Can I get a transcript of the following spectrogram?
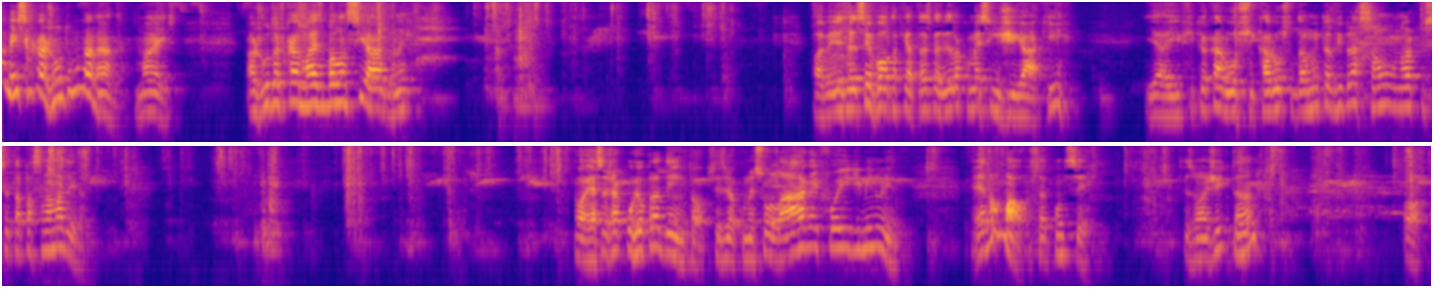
Também se ficar junto não dá nada, mas ajuda a ficar mais balanceado, né? Às vezes você volta aqui atrás, que às vezes ela começa a engiar aqui. E aí fica caroço. E caroço dá muita vibração na hora que você está passando a madeira. Ó, essa já correu para dentro, ó. Vocês viram, começou larga e foi diminuindo. É normal isso acontecer. Vocês vão ajeitando. Ó.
